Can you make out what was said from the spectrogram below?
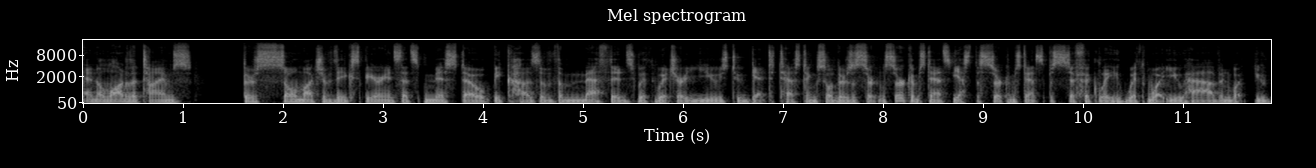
And a lot of the times there's so much of the experience that's missed out because of the methods with which are used to get to testing. So there's a certain circumstance, yes, the circumstance specifically with what you have and what you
